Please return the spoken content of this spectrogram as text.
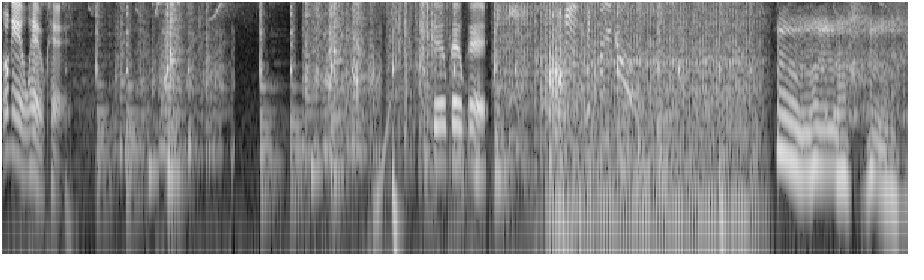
Okay, okay, okay. Okay, okay, okay. Hmm.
